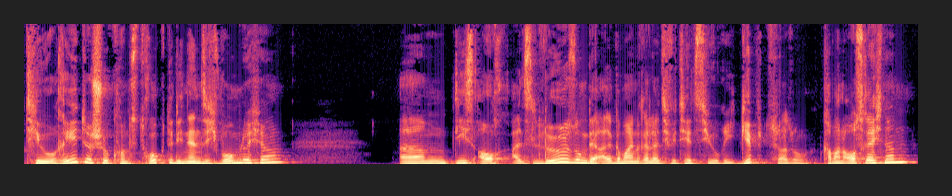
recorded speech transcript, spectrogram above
theoretische Konstrukte, die nennen sich Wurmlöcher, ähm, die es auch als Lösung der allgemeinen Relativitätstheorie gibt. Also kann man ausrechnen.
